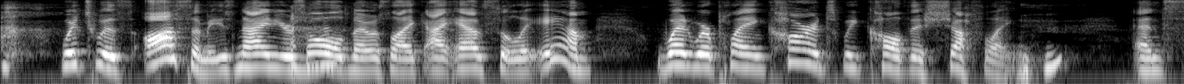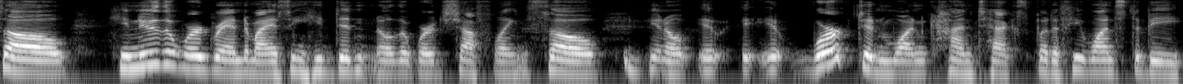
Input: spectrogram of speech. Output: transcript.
which was awesome. He's nine years Uh-huh. old. And I was like, I absolutely am. When we're playing cards, we call this shuffling. Mhm. And so he knew the word randomizing. He didn't know the word shuffling. So, you know, it, it it worked in one context, but if he wants to be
